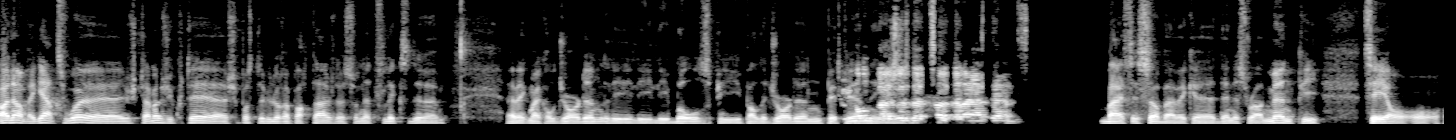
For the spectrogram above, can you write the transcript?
Ah non, ben regarde, tu vois, euh, justement, j'écoutais, euh, je sais pas si tu as vu le reportage sur Netflix de avec Michael Jordan, les, les, les Bulls, puis il parle de Jordan, Pippen. Tout le monde juste de ça, de la Ben c'est ça, ben avec euh, Dennis Rodman, puis tu sais on,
